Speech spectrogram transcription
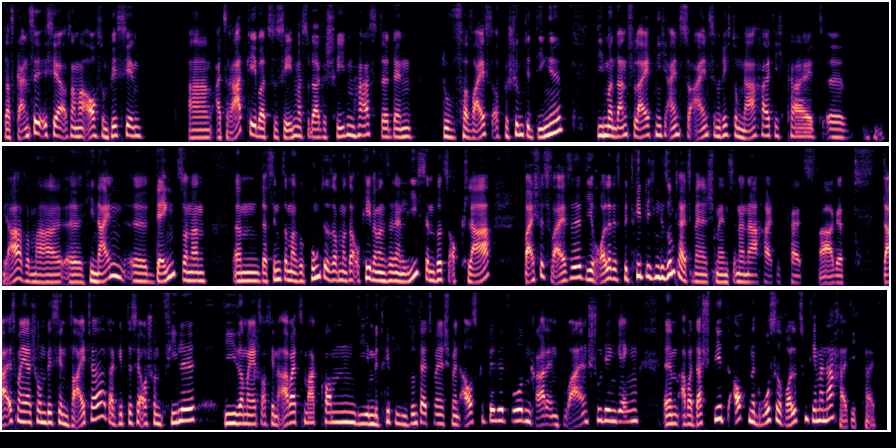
Das Ganze ist ja, sagen wir, auch so ein bisschen äh, als Ratgeber zu sehen, was du da geschrieben hast, äh, denn du verweist auf bestimmte Dinge, die man dann vielleicht nicht eins zu eins in Richtung Nachhaltigkeit äh, ja, so mal äh, hinein äh, sondern ähm, das sind so mal so Punkte, so man sagt, okay, wenn man sie dann liest, dann wird es auch klar, beispielsweise die Rolle des betrieblichen Gesundheitsmanagements in der Nachhaltigkeitsfrage. Da ist man ja schon ein bisschen weiter. Da gibt es ja auch schon viele, die, sagen wir jetzt, auf den Arbeitsmarkt kommen, die im betrieblichen Gesundheitsmanagement ausgebildet wurden, gerade in dualen Studiengängen. Ähm, aber das spielt auch eine große Rolle zum Thema Nachhaltigkeit.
